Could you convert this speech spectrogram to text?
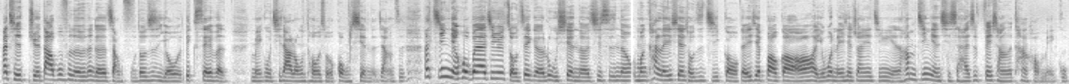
那其实绝大部分的那个涨幅都是由 Big Seven。美股七大龙头所贡献的这样子，那今年会不会再继续走这个路线呢？其实呢，我们看了一些投资机构的一些报告，然后也问了一些专业经理人，他们今年其实还是非常的看好美股，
